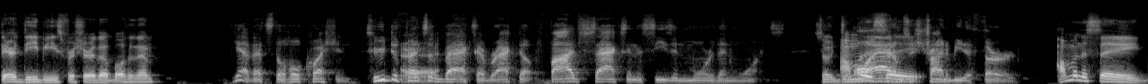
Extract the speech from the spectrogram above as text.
They're DBs for sure, though, both of them. Yeah, that's the whole question. Two defensive right. backs have racked up five sacks in the season more than once. So Jamal Adams say- is trying to be the third. I'm gonna say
